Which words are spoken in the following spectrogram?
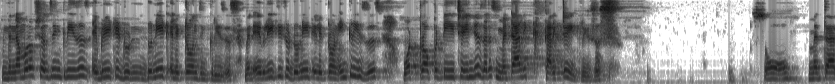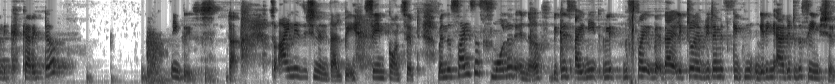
When the number of shells increases ability to donate electrons increases. When ability to donate electron increases what property changes? That is metallic character increases. So metallic character increases. Done. So ionization enthalpy same concept. When the size is smaller enough because i need like the, the electron every time is keeping getting added to the same shell.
